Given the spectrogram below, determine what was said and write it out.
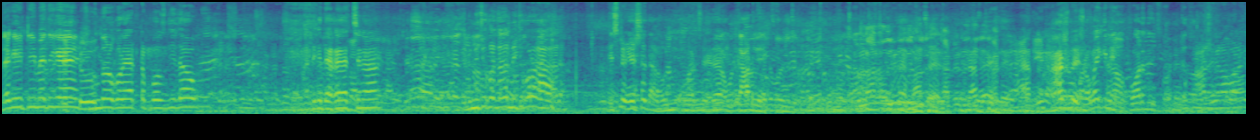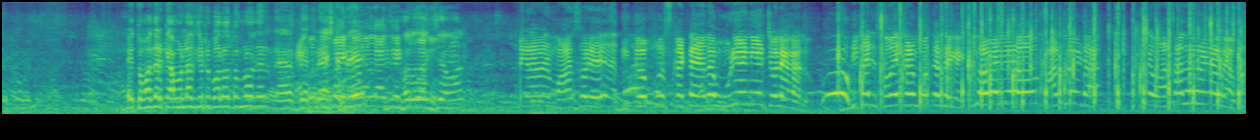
দেখি টিম এদিকে সুন্দর করে একটা পোজ দিয়ে দাও। এদিকে দেখা যাচ্ছে না। নিচু করে নিচু করে এসে এসে দাও। কাটবে আসবে সবাইকে নিয়ে। পরে আসবে না মানে? এই তোমাদের কেমন লাগছে একটু বলো তোমাদের প্রাইসটা ভালো লাগছে আমার। গ্রামের মাছ ধরে দ্বিতীয় পুরস্কারটা একদম উড়িয়ে নিয়ে চলে গেল। ঠিক আছে সবাইকার মধ্যে থেকে। কীভাবে এটা? আরে অসাধারণ ব্যাপার।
